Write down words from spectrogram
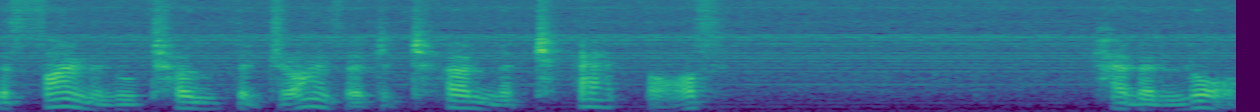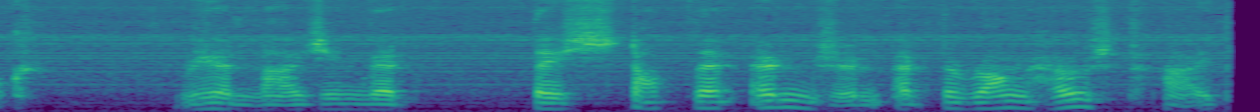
The fireman told the driver to turn the tap off had a look, realizing that they stopped their engine at the wrong hosepipe.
